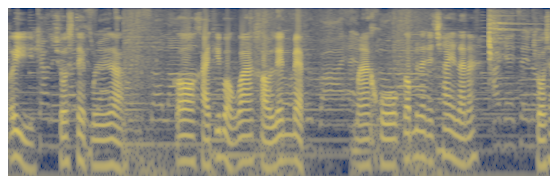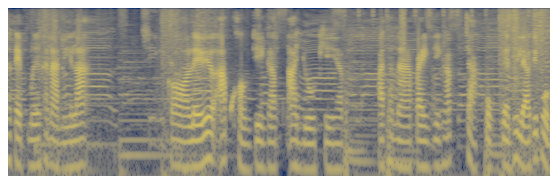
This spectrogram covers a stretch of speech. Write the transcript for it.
เอ้ย โชว์สเต็ปมืออะ ก็ใครที่บอกว่าเขาเล่นแบบมาโคก็ไม่น่าจะใช่แล้วนะ โชว์สเต็ปมือขนาดนี้ละ ก็เลเวลอัพของจริงครับ are you okay ครับ พัฒนาไปจริงครับ จาก6เดือนที่แล้วที่ผม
